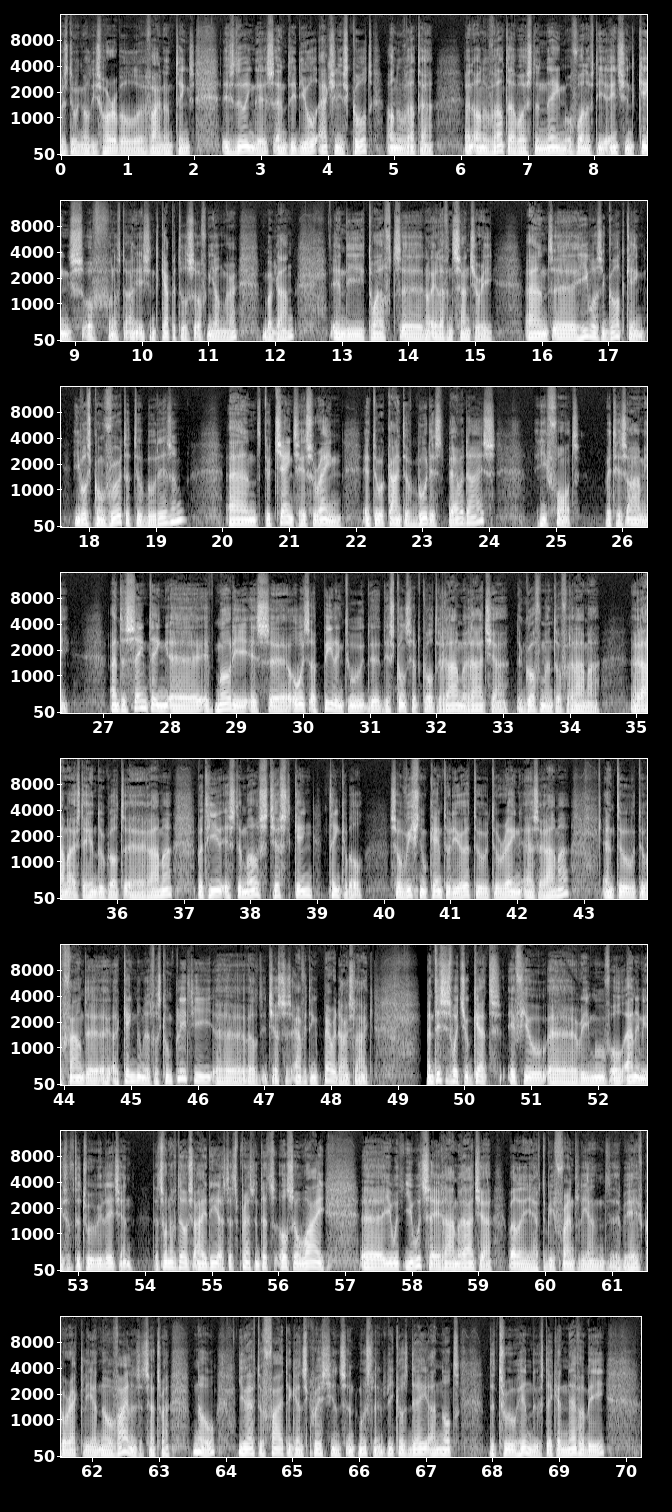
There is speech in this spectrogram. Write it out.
is doing all these horrible, uh, violent things, is doing this, and the, the whole action is called Anawrahta. And Anawrahta was the name of one of the ancient kings of one of the ancient capitals of Myanmar, Bagan, in the 12th, uh, no, 11th century. And uh, he was a god king. He was converted to Buddhism. And to change his reign into a kind of Buddhist paradise, he fought with his army. And the same thing, uh, Modi is uh, always appealing to the, this concept called Rama Raja, the government of Rama. Rama is the Hindu god uh, Rama, but he is the most just king thinkable. So Vishnu came to the earth to, to reign as Rama and to, to found a, a kingdom that was completely, uh, well, just as everything paradise-like. And this is what you get if you uh, remove all enemies of the true religion. That's one of those ideas that's present. That's also why uh, you would you would say Ram Raja. Well, you have to be friendly and uh, behave correctly and no violence, etc. No, you have to fight against Christians and Muslims because they are not the true Hindus. They can never be,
